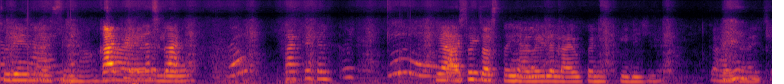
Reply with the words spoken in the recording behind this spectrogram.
सुरेंद्र सिंह. हे असंच असतं ह्या वेळेला लाईव्ह कनेक्ट केली की काय करायचं?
